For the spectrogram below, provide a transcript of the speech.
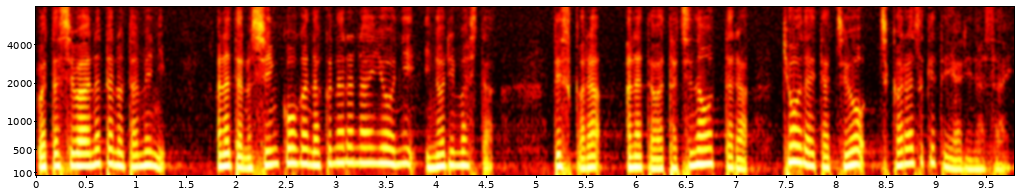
私はあなたのためにあなたの信仰がなくならないように祈りましたですからあなたは立ち直ったら兄弟たちを力づけてやりなさい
